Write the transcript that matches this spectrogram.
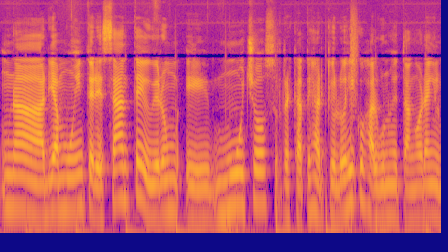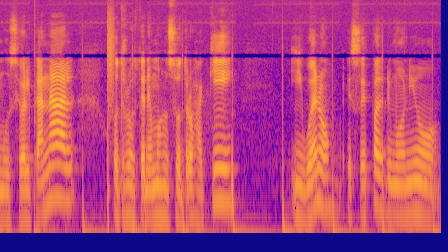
una área muy interesante, hubieron eh, muchos rescates arqueológicos, algunos están ahora en el Museo del Canal, otros los tenemos nosotros aquí y bueno, eso es patrimonio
